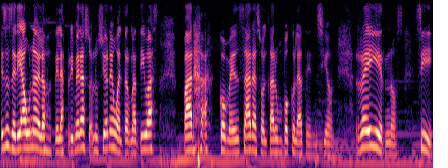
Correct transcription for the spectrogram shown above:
Esa sería una de, de, las primeras soluciones o alternativas para comenzar a soltar un poco la tensión. Reírnos, sí,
